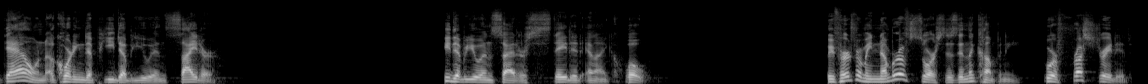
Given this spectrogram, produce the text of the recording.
down, according to PW Insider. PW Insider stated, and I quote We've heard from a number of sources in the company who are frustrated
